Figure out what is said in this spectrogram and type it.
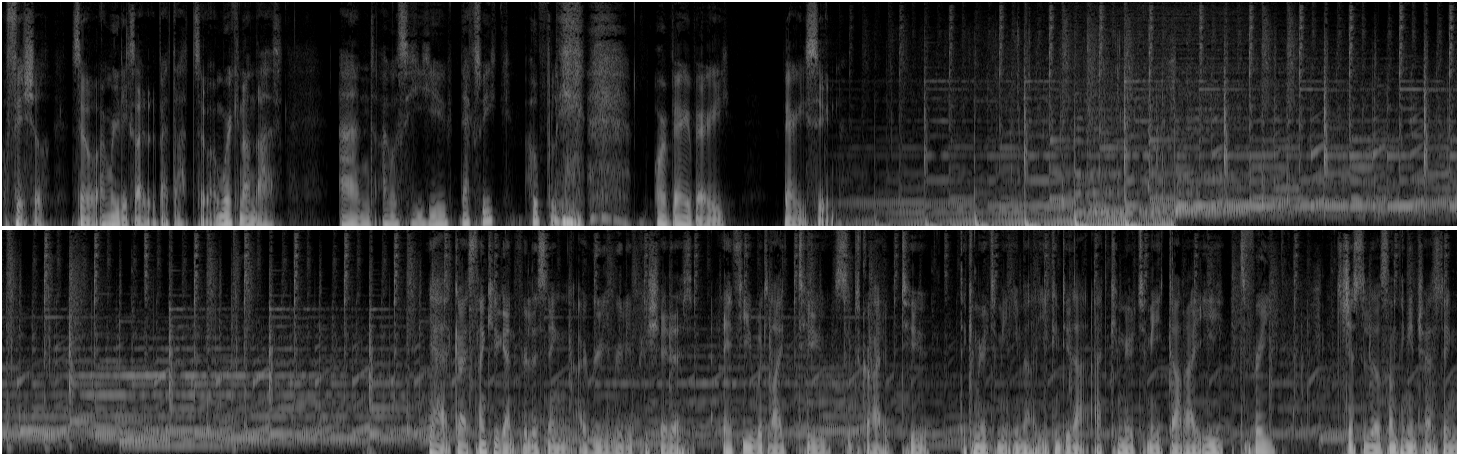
official. So I'm really excited about that. So I'm working on that. And I will see you next week, hopefully, or very, very, very soon. Yeah, guys, thank you again for listening. I really, really appreciate it. If you would like to subscribe to the Come To Me email, you can do that at comeheretome.ie. It's free. It's just a little something interesting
